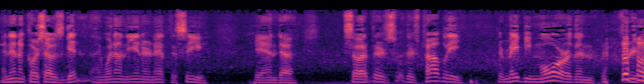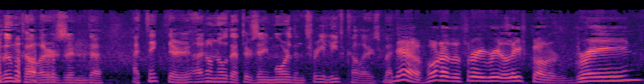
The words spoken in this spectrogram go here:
and then of course I was getting. I went on the internet to see, and uh, so there's there's probably there may be more than three bloom colors, and uh, I think there. I don't know that there's any more than three leaf colors, but Yeah, what are the three re- leaf colors? Green,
